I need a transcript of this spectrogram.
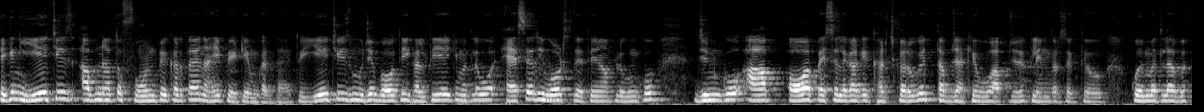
लेकिन ये चीज़ अब ना तो फ़ोन पे करता है, ना ही पेटीएम करता है। तो ये चीज़ मुझे बहुत ही खलती है कि मतलब वो ऐसे रिवॉर्ड्स देते हैं आप लोगों को, जिनको आप और पैसे लगा के खर्च करोगे, तब जाके वो आप जो है क्लेम कर सकते हो। कोई मतलब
